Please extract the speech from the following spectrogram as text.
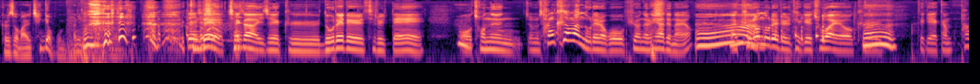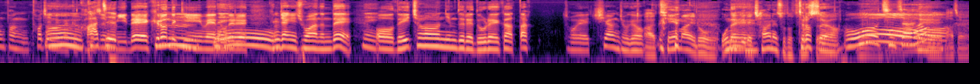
그래서 많이 챙겨 본 편입니다. 네, 근데 제가 이제 그 노래를 들을 때 어, 저는 좀 상큼한 노래라고 표현을 해야 되나요? 음. 네, 그런 노래를 되게 좋아해요. 그 음. 되게 약간 팡팡 터지는 음, 그 가슴이 네 그런 음, 느낌의 네. 노래를 오. 굉장히 좋아하는데 네. 어 네이처님들의 노래가 딱 저의 취향 저격 아 TMI로 오는 네. 길에 차 안에서도 들었어요. 들었어요. 哦，진짜요 对 네 ，맞아요.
